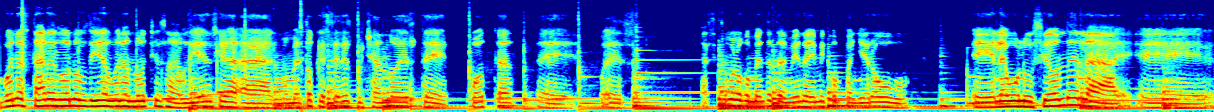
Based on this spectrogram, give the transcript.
buenas tardes, buenos días, buenas noches a la audiencia. Al momento que estés escuchando este podcast, pues así como lo comenta también ahí mi compañero Hugo, eh, la evolución de la, eh,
